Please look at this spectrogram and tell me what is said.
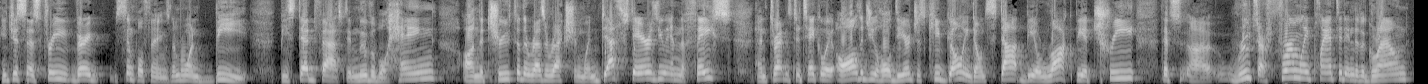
He just says three very simple things. Number one, be. Be steadfast, immovable. Hang on the truth of the resurrection. When death stares you in the face and threatens to take away all that you hold dear, just keep going. Don't stop. Be a rock. Be a tree that's uh, roots are firmly planted into the ground.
